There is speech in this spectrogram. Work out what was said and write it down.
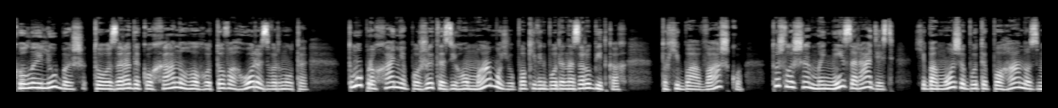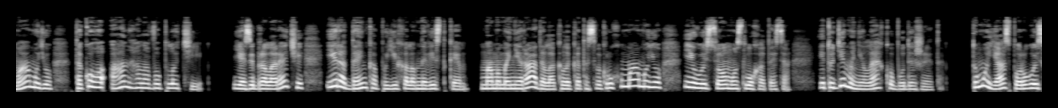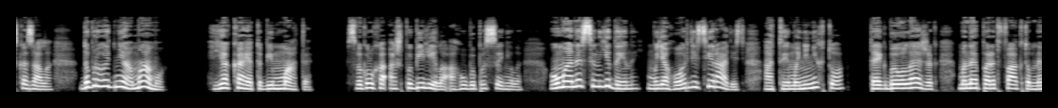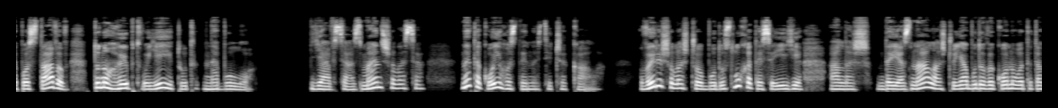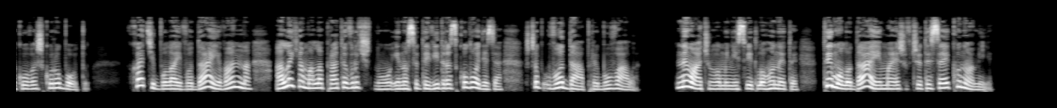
Коли любиш, то заради коханого готова гори звернути, тому прохання пожити з його мамою, поки він буде на заробітках, то хіба важко? Тож лише мені за радість, хіба може бути погано з мамою такого ангела в оплоті? Я зібрала речі і раденька поїхала в невістки. Мама мені радила кликати свекруху мамою і в усьому слухатися, і тоді мені легко буде жити. Тому я з порогу й сказала Доброго дня, мамо. Яка я тобі мати? Свекруха аж побіліла, а губи посиніли. У мене син єдиний, моя гордість і радість, а ти мені ніхто. Та якби Олежик мене перед фактом не поставив, то ноги б твоєї тут не було. Я вся зменшилася, не такої гостинності чекала. Вирішила, що буду слухатися її, але ж де я знала, що я буду виконувати таку важку роботу. В хаті була й вода, і ванна, але я мала прати вручну і носити відра з колодязя, щоб вода прибувала. Нема чого мені світло гонити, ти молода і маєш вчитися економії.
